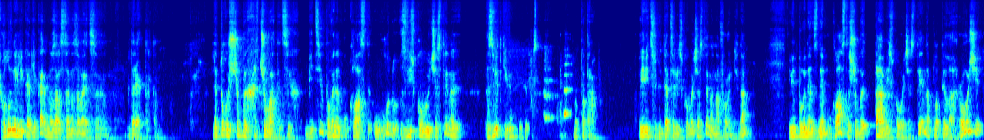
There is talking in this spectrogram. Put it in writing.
головний лікар лікарні, ну зараз це називається директор там, для того, щоб харчувати цих бійців, повинен укласти угоду з військовою частиною, звідки він туди ну, потрапив. Уявіть собі, де ця військова частина на фронті, да? І він повинен з ним укласти, щоб та військова частина платила гроші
